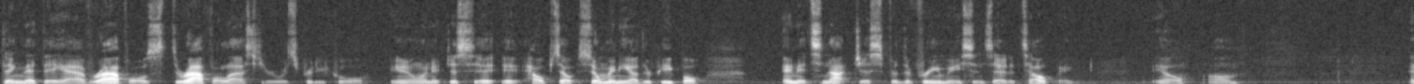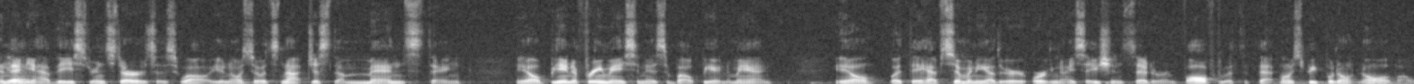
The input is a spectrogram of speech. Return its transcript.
thing that they have raffles. The raffle last year was pretty cool. You know, and it just it, it helps out so many other people, and it's not just for the Freemasons that it's helping. You know. Um, and then you have the Eastern Stars as well, you know. So it's not just a men's thing. You know, being a Freemason is about being a man, you know, but they have so many other organizations that are involved with it that most people don't know about.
